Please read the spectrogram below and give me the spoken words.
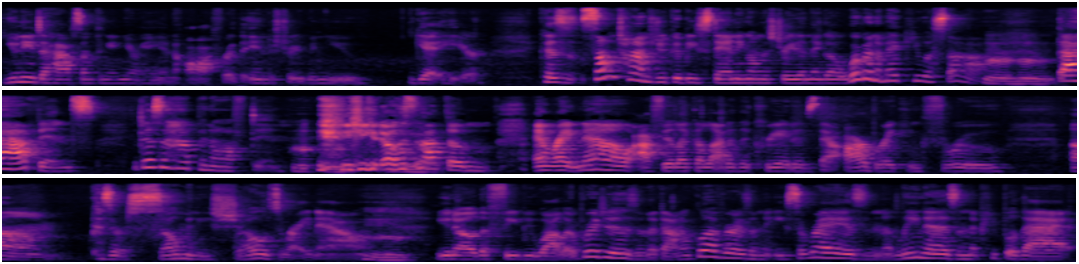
you need to have something in your hand to offer the industry when you get here. Because sometimes you could be standing on the street and they go, We're going to make you a star. Mm-hmm. That happens. It doesn't happen often. you know, it's not the. And right now, I feel like a lot of the creatives that are breaking through, um, because there are so many shows right now. You know, the Phoebe Waller Bridges and the Donald Glovers and the Issa Rays and the Lenas and the people that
